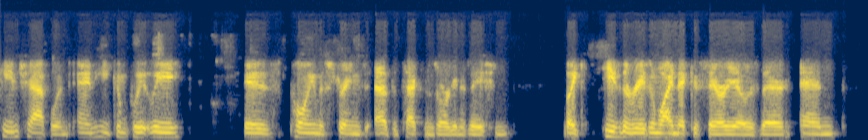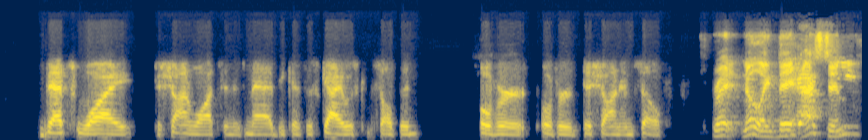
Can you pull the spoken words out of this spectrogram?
team chaplain. And he completely is pulling the strings at the Texans organization. Like he's the reason why Nick Caserio is there. And that's why Deshaun Watson is mad because this guy was consulted over over Deshaun himself. Right. No, like they You asked him. see-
